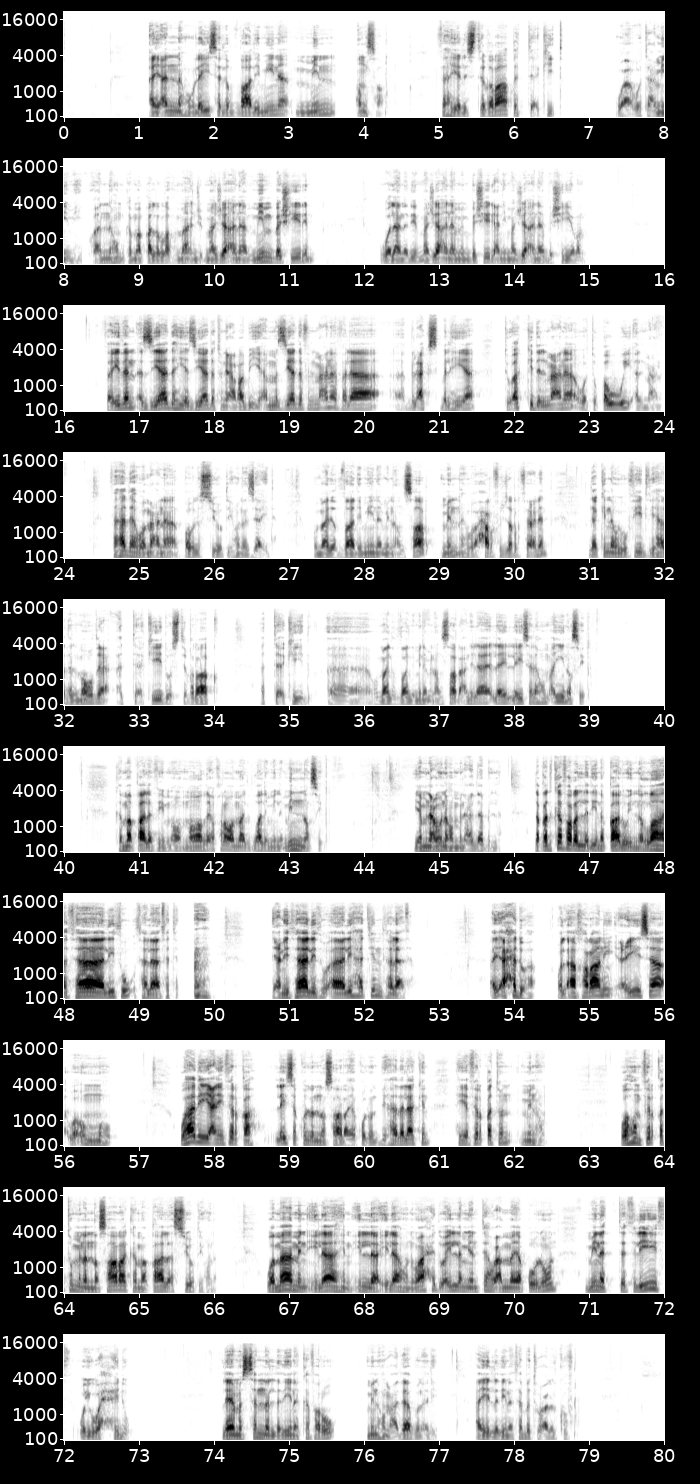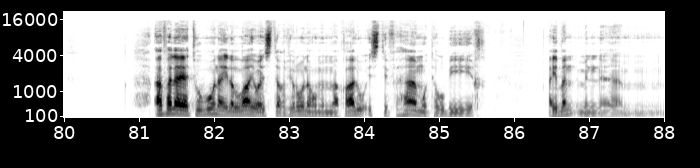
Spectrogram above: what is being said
أي أنه ليس للظالمين من أنصار فهي لاستغراق التأكيد وتعميمه وأنهم كما قال الله ما جاءنا من بشير ولا نذير ما جاءنا من بشير يعني ما جاءنا بشير. فإذا الزيادة هي زيادة إعرابية أما الزيادة في المعنى فلا بالعكس بل هي تؤكد المعنى وتقوي المعنى. فهذا هو معنى قول السيوطي هنا زائدة. وما للظالمين من أنصار من هو حرف جر فعلا لكنه يفيد في هذا الموضع التأكيد واستغراق التأكيد آه، وما للظالمين من أنصار يعني ليس لهم أي نصير. كما قال في مواضع أخرى وما للظالمين من نصير. يمنعونهم من عذاب الله. لقد كفر الذين قالوا إن الله ثالث ثلاثة. يعني ثالث آلهة ثلاثة. أي أحدها. والآخران عيسى وأمه. وهذه يعني فرقة ليس كل النصارى يقولون بهذا لكن هي فرقة منهم. وهم فرقة من النصارى كما قال السيوطي هنا. وما من إله إلا إله واحد وإن لم ينتهوا عما يقولون من التثليث ويوحدوا. ليمسن الذين كفروا منهم عذاب أليم أي الذين ثبتوا على الكفر. أفلا يتوبون إلى الله ويستغفرونه مما قالوا؟ استفهام توبيخ. أيضا من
